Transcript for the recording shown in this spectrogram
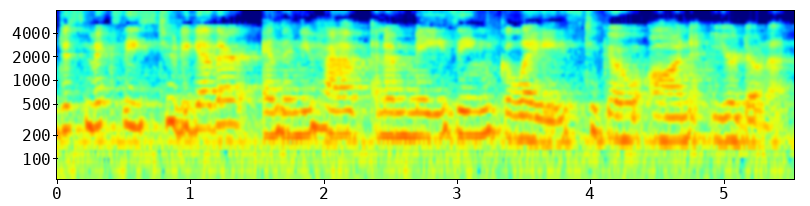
Just mix these two together and then you have an amazing glaze to go on your donuts.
